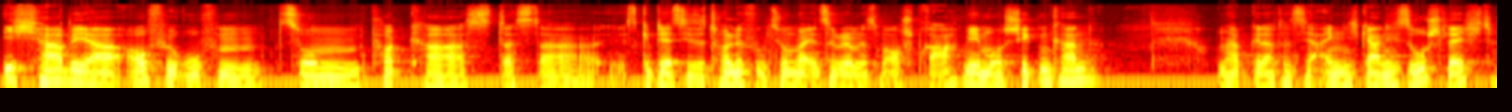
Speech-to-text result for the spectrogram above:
Ich habe ja aufgerufen zum Podcast, dass da, es gibt jetzt diese tolle Funktion bei Instagram, dass man auch Sprachmemos schicken kann. Und habe gedacht, das ist ja eigentlich gar nicht so schlecht,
